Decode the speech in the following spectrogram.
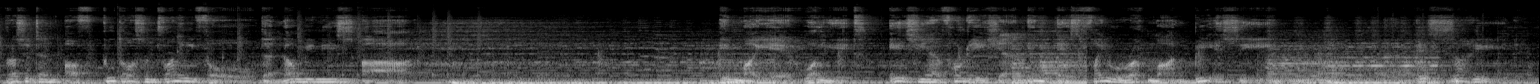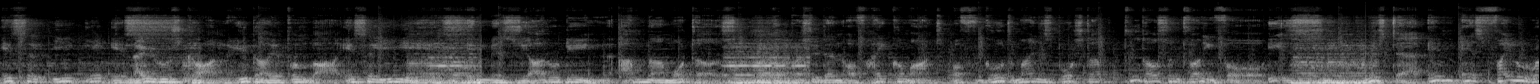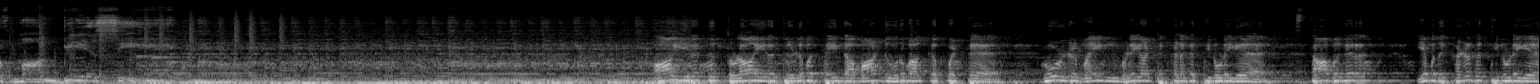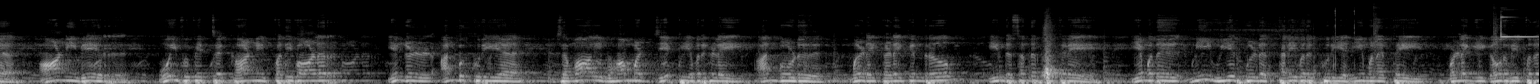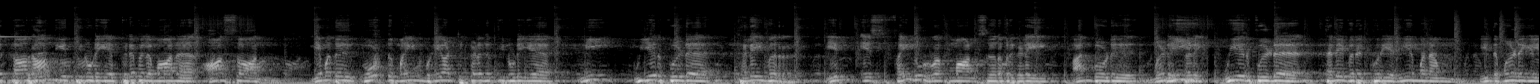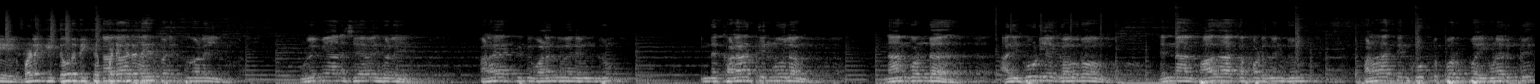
President of 2024. The nominees are Imaye Walid, Asia Foundation, MS Fayur Rahman, BSc, S. Sahid, SLEAS, Nairuz Khan, Hidayatullah, SLEAS, MS Ziaruddin, Amna Motors, the President of High Command of Gold Mine Sports Club 2024 is Mr. MS Rahman, BSc. ஆயிரத்து தொள்ளாயிரத்து எழுபத்தைந்தாம் ஆண்டு உருவாக்கப்பட்ட gold மைன் விளையாட்டுக் கழகத்தினுடைய ஸ்தாபகர் எமது கழகத்தினுடைய ஆணிவேர் ஓய்வு பெற்ற காணி பதிவாளர் எங்கள் அன்புக்குரிய ஜமால் முகமது ஜேபி அவர்களை அன்போடு மேடை கிடைக்கின்றோம் இந்த சந்தர்ப்பத்திலே எமது நீ உயர்வீட தலைவருக்குரிய நியமனத்தை வழங்கி கௌரவிப்பதற்காக பிராந்தியத்தினுடைய பிரபலமான ஆசான் எமது கோல்டு மைன் விளையாட்டுக் கழகத்தினுடைய நீ உயர்வீட தலைவர் M S Faizur Rahman sir அவர்களை அன்போடு மேடைகளை உயர்பீட தலைவருக்குரிய நியமனம் இந்த மேடையில் வழங்கி கௌரவிக்கப்படுகிறது. முழுமையான சேவைகளை கழகத்துக்கு வழங்குவேன் என்றும் இந்த கழகத்தின் மூலம் நான் கொண்ட அதிகூடிய கௌரவம் என்னால் பாதுகாக்கப்படும் என்றும் கழகத்தின் கூட்டு பொறுப்பை உணர்ந்து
